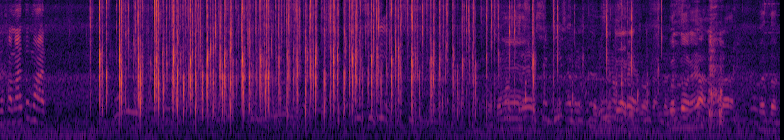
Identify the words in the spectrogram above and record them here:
Déjame tomar. Well done, eh? Well done.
